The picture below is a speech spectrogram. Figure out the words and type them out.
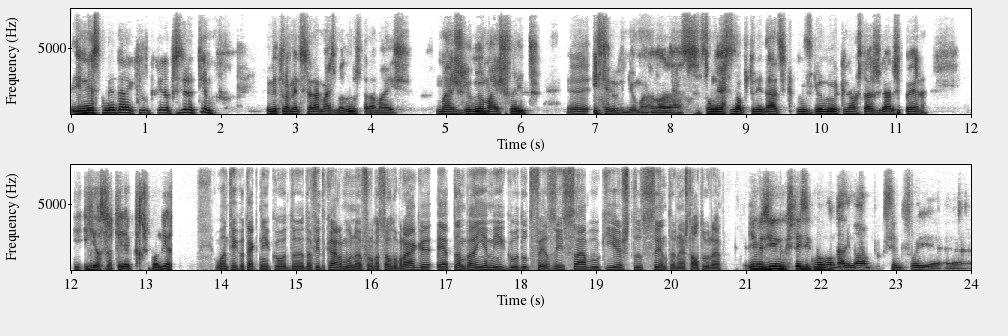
E neste momento era aquilo que era preciso, era tempo. Naturalmente estará mais maduro, estará mais mais jogador, mais feito, uh, e sem dúvida nenhuma. Agora, são estas oportunidades que o jogador que não está a jogar espera, e, e ele só teria que responder. O antigo técnico de David Carmo, na formação do Braga, é também amigo do defesa e sabe o que este sente nesta altura. Imagino que esteja com uma vontade enorme, porque sempre foi a, eh,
